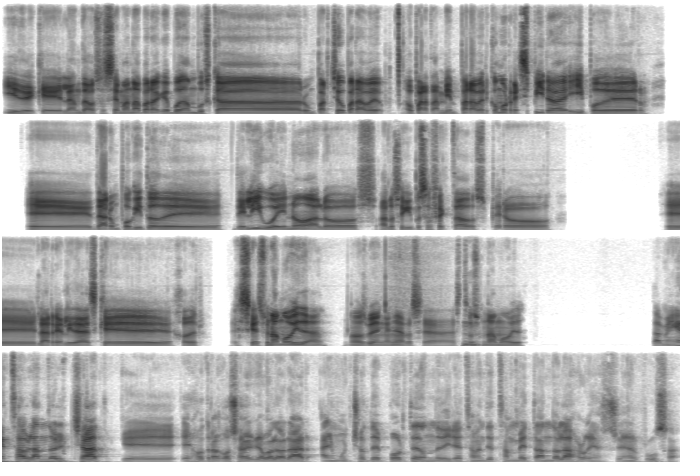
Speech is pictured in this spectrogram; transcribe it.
y de que le han dado esa semana para que puedan buscar un parche o para, ver, o para también para ver cómo respira y poder eh, dar un poquito de, de leeway ¿no? a, los, a los equipos afectados. Pero eh, la realidad es que, joder, es que es una movida, ¿eh? no os voy a engañar. O sea, esto es Mm. una movida. También está hablando el chat, que es otra cosa que hay que valorar. Hay muchos deportes donde directamente están vetando las organizaciones rusas.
